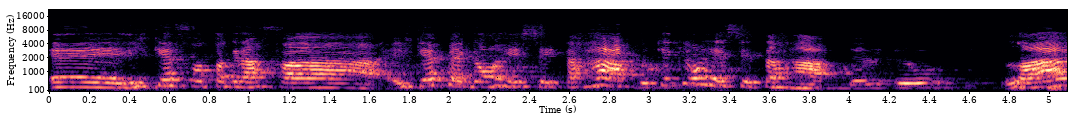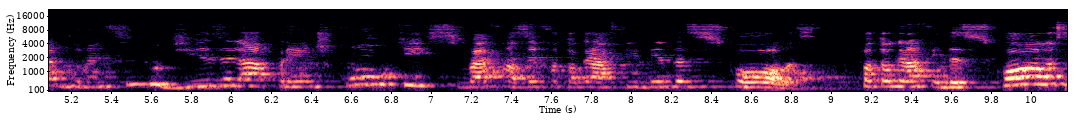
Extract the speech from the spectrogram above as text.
é, ele quer fotografar, ele quer pegar uma receita rápida. O que é uma receita rápida? Eu, lá, durante cinco dias, ele aprende como que se vai fazer fotografia dentro das escolas. Fotografia das escolas,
